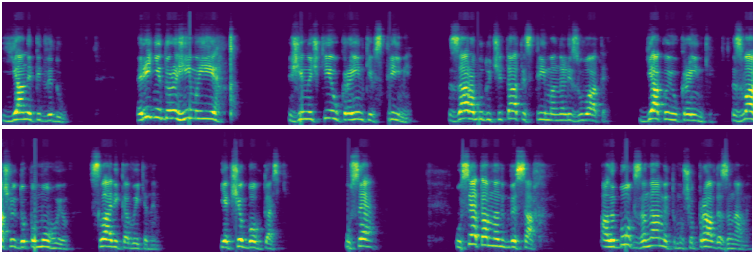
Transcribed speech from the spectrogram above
Я не підведу. Рідні, дорогі мої жіночки, українки в стрімі. Зараз буду читати стрім, аналізувати. Дякую, українки. З вашою допомогою Славіка витягнемо. Якщо Бог дасть. Усе, усе там на небесах. Але Бог за нами, тому що правда за нами.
